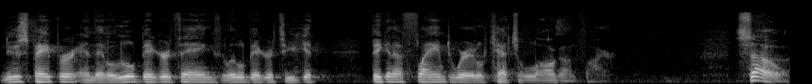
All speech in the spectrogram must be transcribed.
newspaper, and then a little bigger things, a little bigger till you get big enough flame to where it'll catch a log on fire. So,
